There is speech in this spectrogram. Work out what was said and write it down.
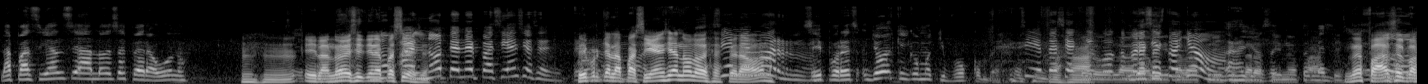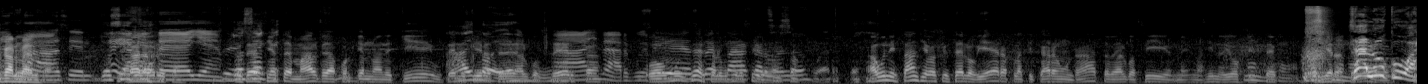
la paciencia lo desespera a uno. Ujú. Y la nueve sí tiene No, paciencia. Al no tener paciencia se Sí, porque la paciencia no lo Sí, mi desespera a uno. amor. Sí, por eso yo es que yo me equivoco, hombre. Sí, usted se Ajá. equivoca, La pero aquí que estoy yo. estar yo sé no que es No es fácil para no es Carmelo. fácil. Yo sé. Yo Usted se que- siente mal, ¿verdad? ¿Por qué no anda aquí? Usted no, tener eh. algo cerca. O Sí, muy cerca, Carmelo. ¿verdad? A una instancia para que usted lo viera, platicaran un rato, de algo así. Me imagino yo que usted lo viera. ¡Salud, Cuba!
